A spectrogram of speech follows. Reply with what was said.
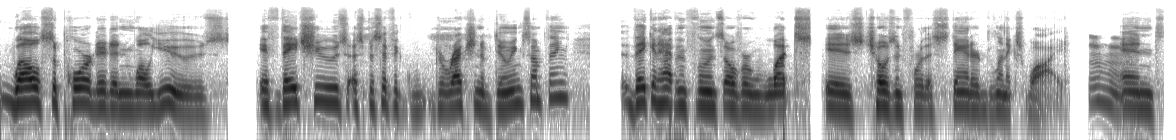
well supported and well used. If they choose a specific direction of doing something, they could have influence over what is chosen for the standard Linux wide. hmm And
